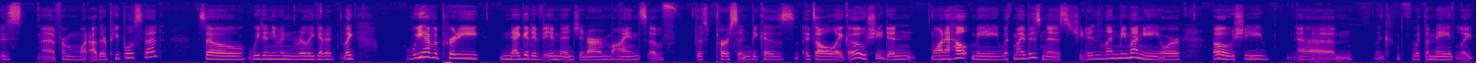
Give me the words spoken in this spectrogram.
is uh, from what other people said. So we didn't even really get it. Like we have a pretty negative image in our minds of this person because it's all like, oh, she didn't want to help me with my business. She didn't lend me money, or oh, she um, like with the maid like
